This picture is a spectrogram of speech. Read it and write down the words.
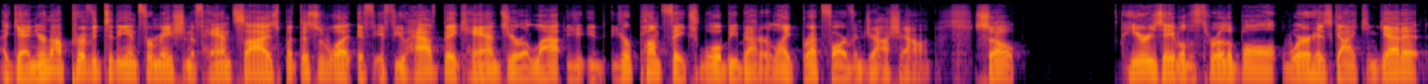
Again, you're not privy to the information of hand size, but this is what, if, if you have big hands, you're allowed, you, your pump fakes will be better, like Brett Favre and Josh Allen. So here he's able to throw the ball where his guy can get it.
